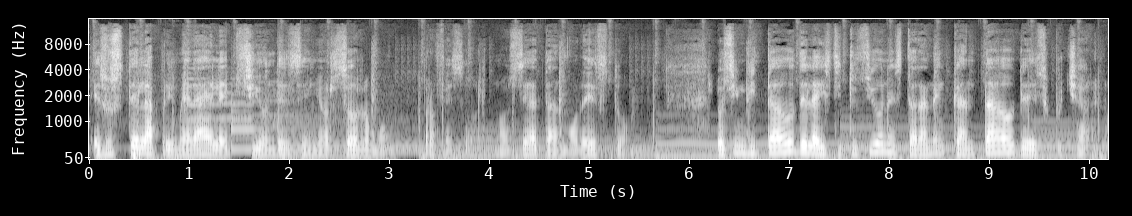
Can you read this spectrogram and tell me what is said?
Es usted la primera elección del señor Solomon, profesor. No sea tan modesto. Los invitados de la institución estarán encantados de escucharlo.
